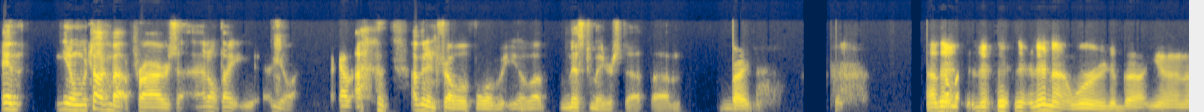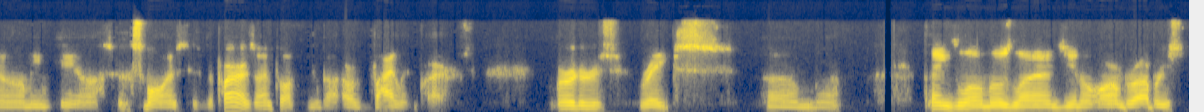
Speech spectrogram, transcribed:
And you know, when we're talking about priors, I don't think you know. I, have been in trouble before, but you know, misdemeanor stuff. Um, right. Now they're, they're, they're not worried about you know I mean you know small instances. The priors I'm talking about are violent priors, murders, rapes, um, uh, things along those lines. You know, armed robberies,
